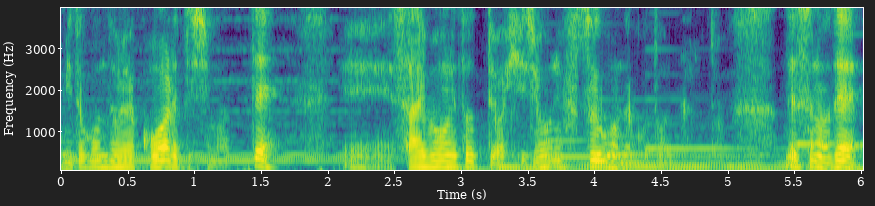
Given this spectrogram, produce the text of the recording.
ミトコンドリア壊れてしまって、えー細胞にとっては非常に不都合なことになると。ですので、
